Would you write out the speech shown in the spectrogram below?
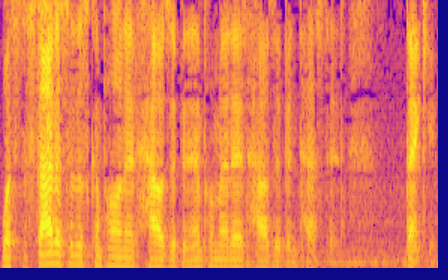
what's the status of this component, how has it been implemented, how has it been tested. Thank you.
